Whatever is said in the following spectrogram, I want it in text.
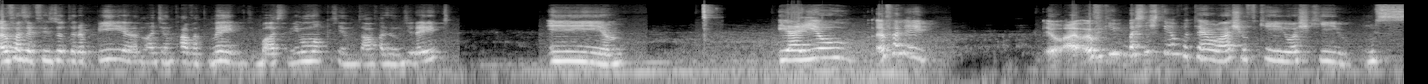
Eu fazia fisioterapia, não adiantava também, de bosta nenhuma, porque não estava fazendo direito. E. E aí eu, eu falei. Eu, eu fiquei bastante tempo até, eu acho. Eu fiquei, eu acho que uns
